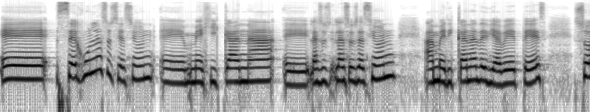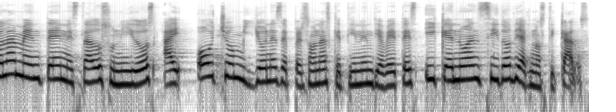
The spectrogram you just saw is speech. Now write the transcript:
Eh, según la Asociación eh, Mexicana, eh, la, la, Asociación Americana de Diabetes, solamente en Estados Unidos hay 8 millones de personas que tienen diabetes y que no han sido diagnosticados.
